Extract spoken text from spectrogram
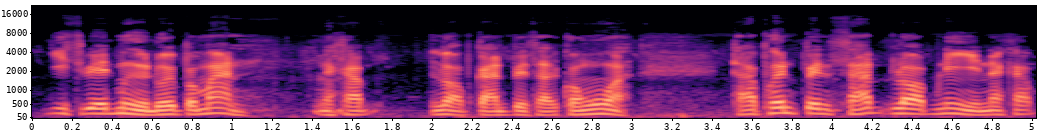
21มือโดยประมาณนะครับ รอบการเป็นสัตว์ของงัว ถ้าเพิ่นเป็นสัตว์รอบนี้นะครับ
